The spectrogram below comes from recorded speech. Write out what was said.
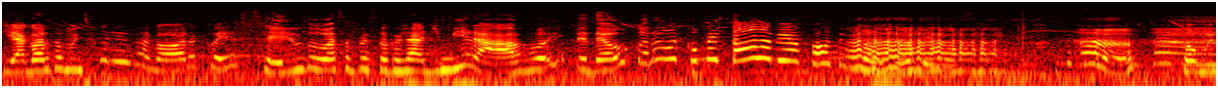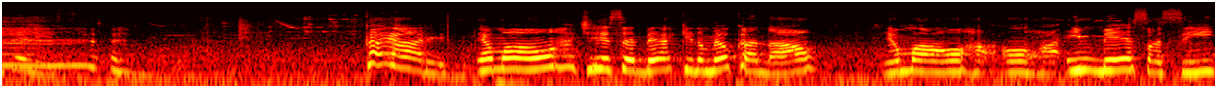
E agora eu tô muito feliz agora conhecendo essa pessoa que eu já admirava, entendeu? Quando ela comentou na minha foto, eu falei. Tô muito feliz. Kayari, é uma honra te receber aqui no meu canal. É uma honra, honra imensa assim.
